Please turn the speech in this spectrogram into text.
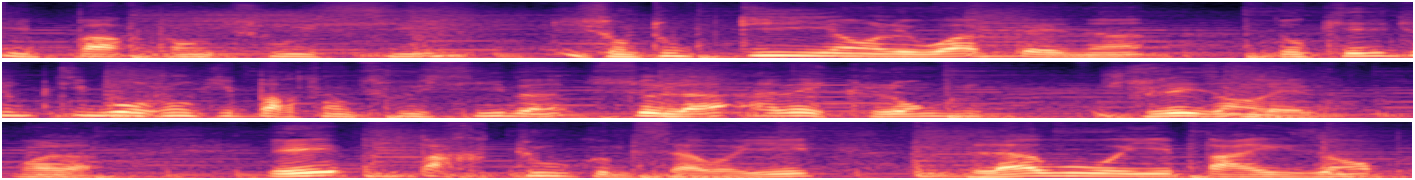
ils partent en dessous ici, ils sont tout petits, on les voit à peine. Hein. Donc il y a des tout petits bourgeons qui partent en dessous ici, ben, ceux-là avec l'ongle, je les enlève. Voilà. Et partout comme ça, vous voyez, là vous voyez par exemple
